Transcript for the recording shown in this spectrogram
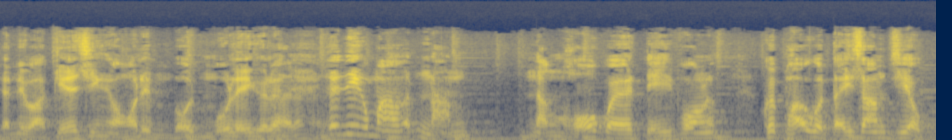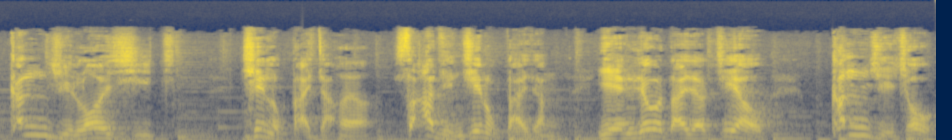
人哋話幾多錢嘅，我哋唔好唔好理佢啦。即係呢個馬難能可貴嘅地方咧，佢跑過第三之後，跟住攞去試千六大集，係啊沙田千六大集，贏咗個大集之後，跟住操。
